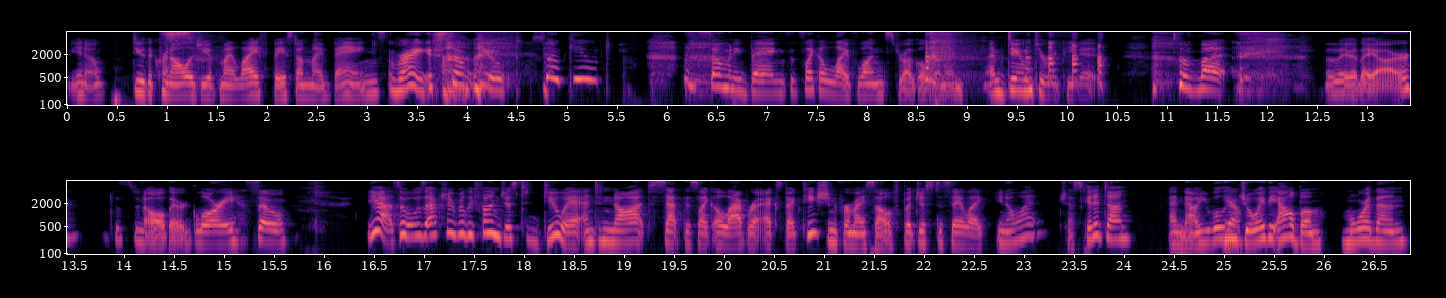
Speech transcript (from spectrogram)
you know, do the chronology of my life based on my bangs. Right. So cute. so cute. so many bangs. It's like a lifelong struggle, and I'm I'm doomed to repeat it. but there they are, just in all their glory. So yeah, so it was actually really fun just to do it and to not set this like elaborate expectation for myself, but just to say like, you know what, just get it done, and now you will Yeah. enjoy the album more than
